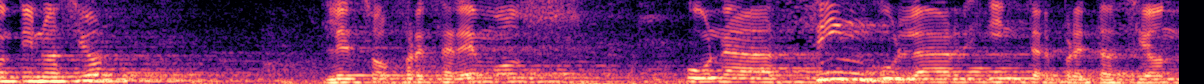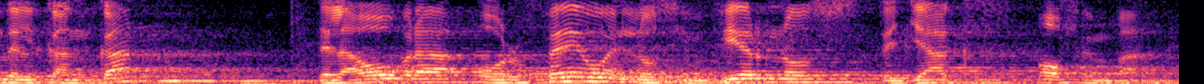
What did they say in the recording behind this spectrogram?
Continuación, les ofreceremos una singular interpretación del cancán de la obra Orfeo en los infiernos de Jacques Offenbach.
